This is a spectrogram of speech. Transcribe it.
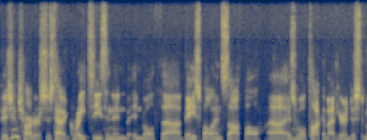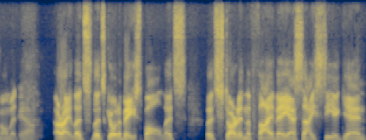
Vision Charters just had a great season in in both uh, baseball and softball, uh, as we'll talk about here in just a moment. Yeah. All right, let's let's go to baseball. Let's let's start in the 5A SIC again.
